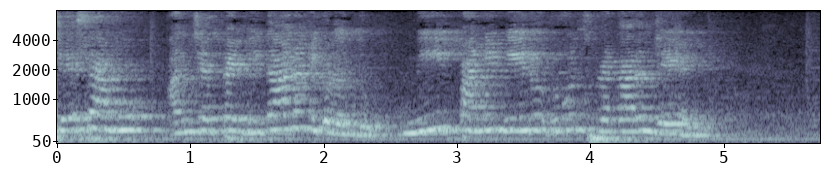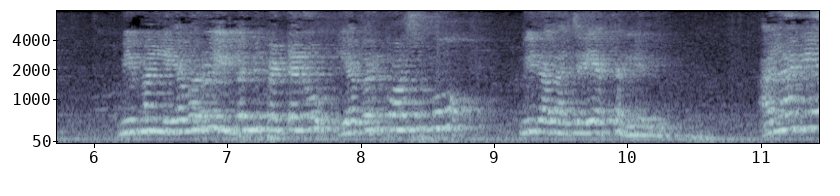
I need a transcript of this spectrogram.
చేశాము అని చెప్పే విధానం ఇక్కడ వద్దు మీ పని మీరు రూల్స్ ప్రకారం చేయండి. మిమ్మల్ని ఎవరు ఇబ్బంది పెట్టరు ఎవరి కోసము మీరు అలా చేయక్కర్లేదు. అలాగే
